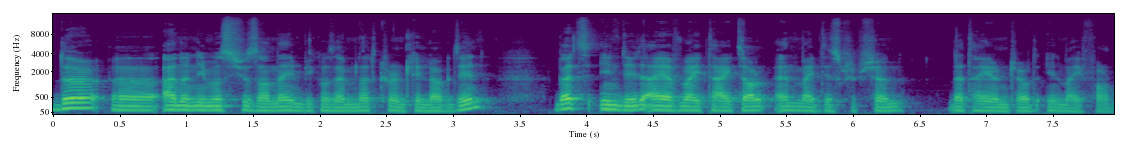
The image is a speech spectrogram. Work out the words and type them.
the uh, anonymous username because I'm not currently logged in. But indeed, I have my title and my description that I entered in my form.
